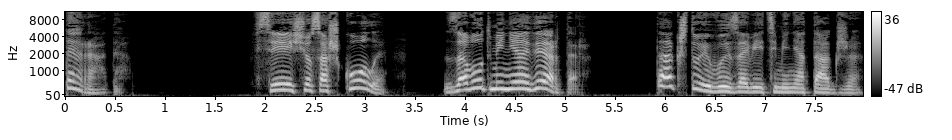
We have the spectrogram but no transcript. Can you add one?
Терада. Все еще со школы зовут меня Вертер, так что и вы зовите меня так же».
